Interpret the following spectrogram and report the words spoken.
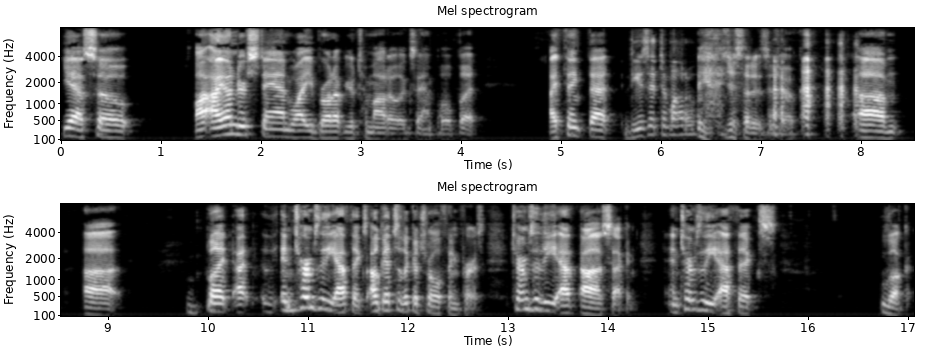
Yeah, so I understand why you brought up your tomato example, but I think that do you say tomato? Yeah, I just said it as a joke. um, uh, but uh, in terms of the ethics, I'll get to the control thing first. In terms of the uh, second, in terms of the ethics, look,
